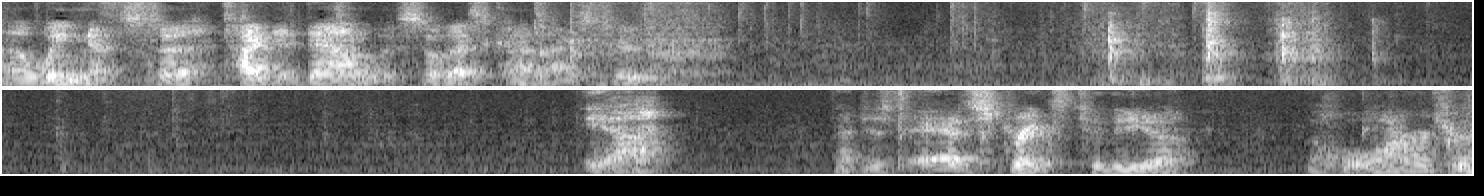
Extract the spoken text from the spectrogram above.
uh, wing nuts to tighten it down with, so that's kind of nice too. Yeah, that just adds strength to the uh, the whole armature.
